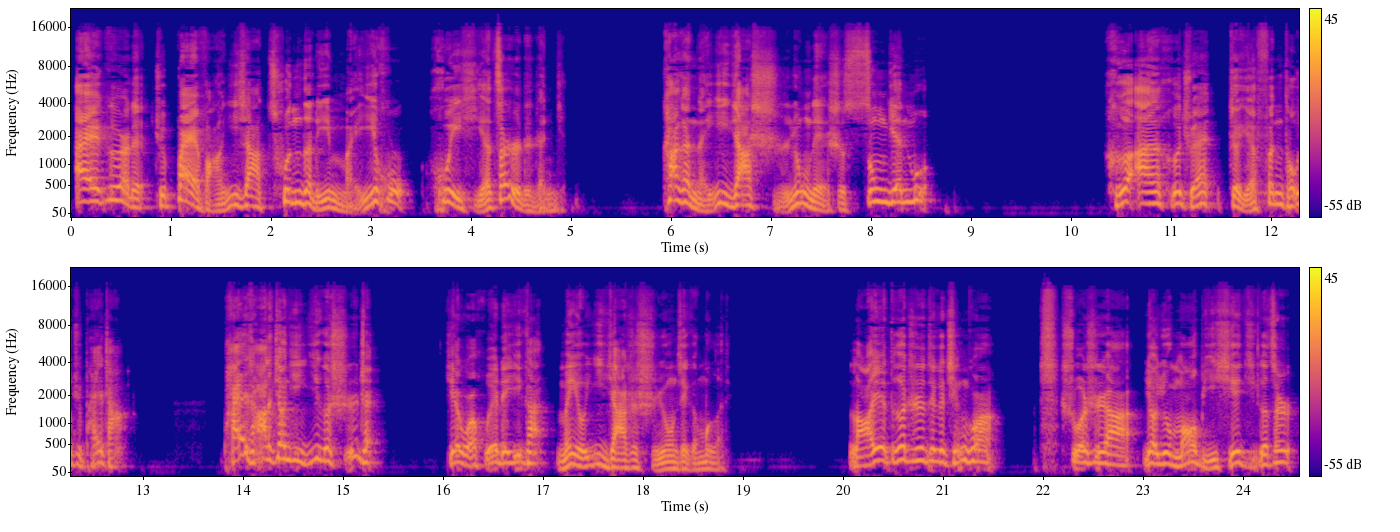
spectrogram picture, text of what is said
挨个的去拜访一下村子里每一户会写字儿的人家，看看哪一家使用的是松烟墨。何安、何全这也分头去排查，排查了将近一个时辰，结果回来一看，没有一家是使用这个墨的。老爷得知这个情况，说是啊，要用毛笔写几个字儿，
